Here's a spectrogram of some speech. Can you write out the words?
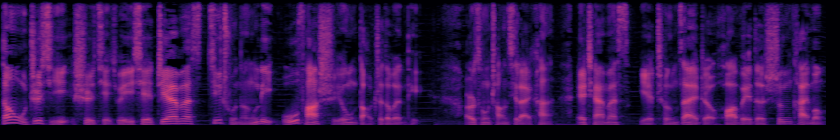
当务之急是解决一些 GMS 基础能力无法使用导致的问题。而从长期来看，HMS 也承载着华为的生态梦。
